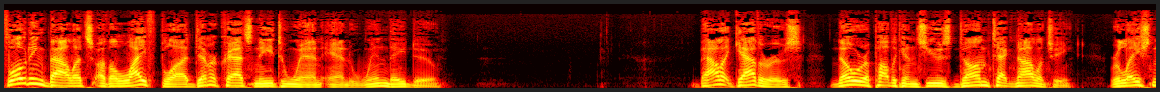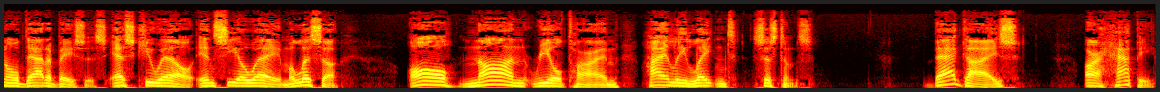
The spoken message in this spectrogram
Floating ballots are the lifeblood Democrats need to win, and when they do. Ballot gatherers know Republicans use dumb technology, relational databases, SQL, NCOA, Melissa, all non real time, highly latent systems. Bad guys are happy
